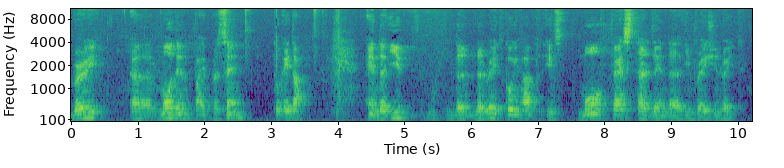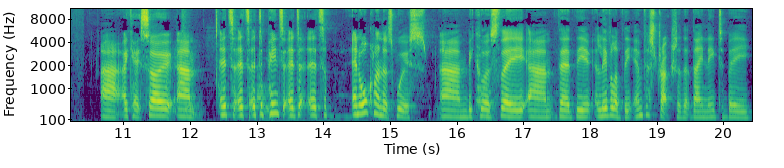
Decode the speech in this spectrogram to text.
very uh, more than 5% to add up. And if the, the rate going up is more faster than the inflation rate. Uh, okay, so um, it's, it's, it depends. It, it's a, in Auckland, it's worse um, because the, um, the, the level of the infrastructure that they need to be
